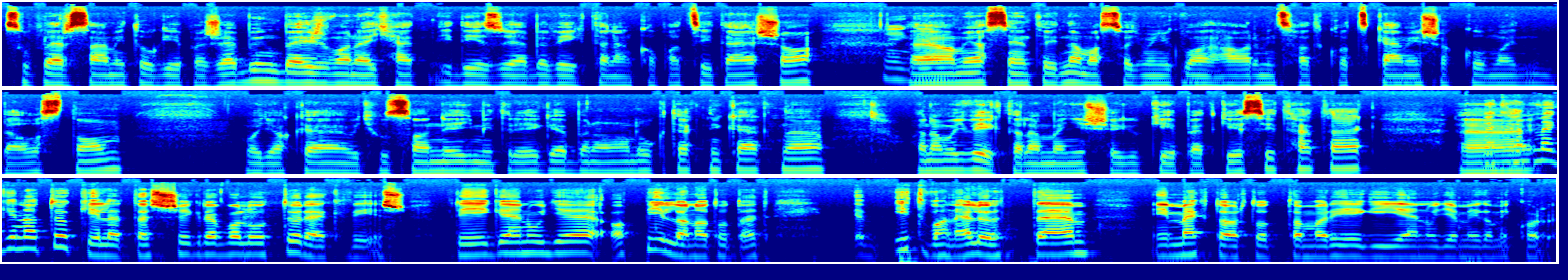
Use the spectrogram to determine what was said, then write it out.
szuper számítógép a zsebünkbe, és van egy hát idézőjelbe végtelen kapacitása, Igen. eh, ami azt jelenti, hogy nem az, hogy mondjuk van 36 kockám, és akkor majd beosztom, vagy akár vagy 24, mint régebben analóg technikáknál, hanem hogy végtelen mennyiségű képet készíthetek. Meg Eh, hát megint a tökéletességre való törekvés. Régen ugye a pillanatot, hát itt van előttem, én megtartottam a régi ilyen, ugye még amikor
